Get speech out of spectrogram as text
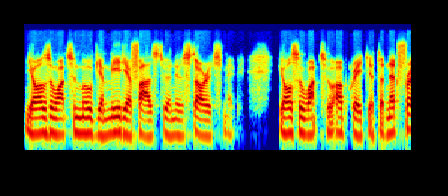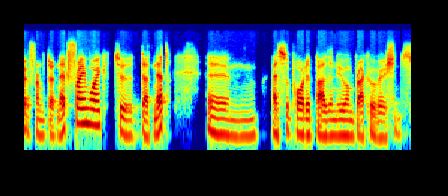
You also want to move your media files to a new storage, maybe. You also want to upgrade your .NET from .NET framework to .NET um, as supported by the new Umbraco versions.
